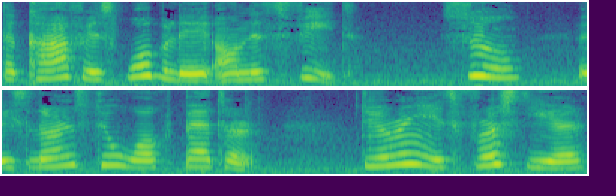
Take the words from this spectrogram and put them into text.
the calf is wobbly on its feet. Soon, it learns to walk better. During its first year,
